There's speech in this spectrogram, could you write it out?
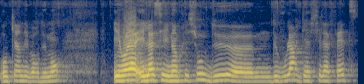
aucun débordement. Et voilà, et là c'est une impression de, de vouloir gâcher la fête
